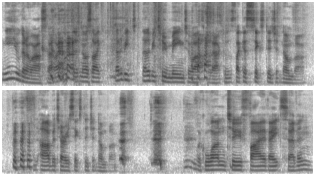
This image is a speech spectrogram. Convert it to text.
knew you were going to ask that. I looked at it and I was like, that'd be that'd be too mean to ask for that because it's like a six-digit number, an arbitrary six-digit number. Like one, two, five, eight, seven.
